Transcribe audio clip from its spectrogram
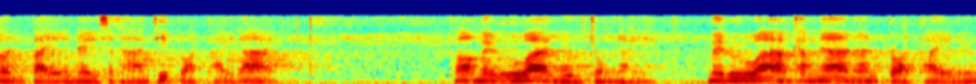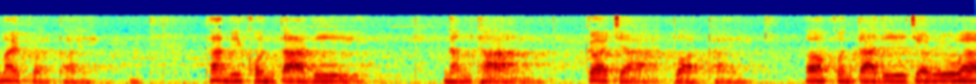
ตนไปในสถานที่ปลอดภัยได้ เพราะไม่รู้ว่าอยู่ตรงไหน ไม่รู้ว่าข้างหน้านั้นปลอดภัยหรือไม่ปลอดภัย ถ้ามีคนตาดีนำทางก็จะปลอดภัย เพราะคนตาดีจะรู้ว่า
